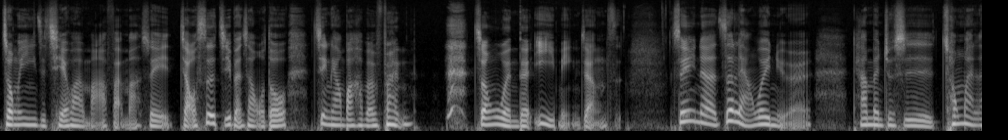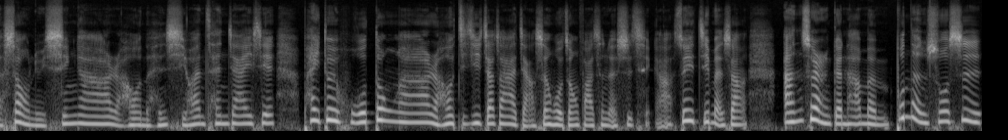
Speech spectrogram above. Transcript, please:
中英一直切换麻烦嘛。所以角色基本上我都尽量帮他们翻 中文的译名这样子。所以呢，这两位女儿。他们就是充满了少女心啊，然后呢，很喜欢参加一些派对活动啊，然后叽叽喳喳的讲生活中发生的事情啊，所以基本上安虽然跟他们不能说是。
